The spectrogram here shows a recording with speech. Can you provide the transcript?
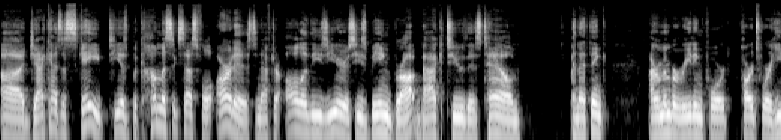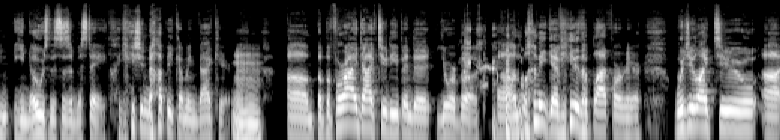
uh, Jack has escaped. He has become a successful artist. And after all of these years, he's being brought back to this town. And I think I remember reading port, parts where he, he knows this is a mistake. Like he should not be coming back here. Mm-hmm. Um, but before I dive too deep into your book, um, let me give you the platform here. Would you like to uh,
